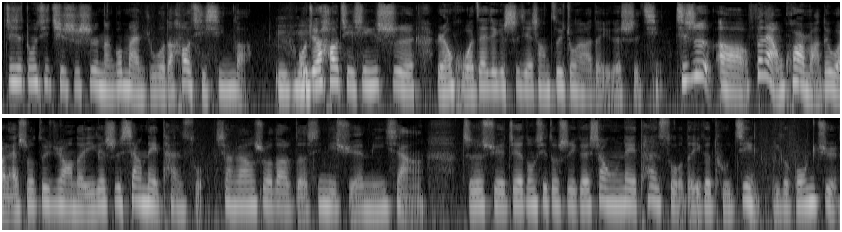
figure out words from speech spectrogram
这些东西其实是能够满足我的好奇心的。我觉得好奇心是人活在这个世界上最重要的一个事情。其实，呃，分两块嘛，对我来说最重要的一个是向内探索，像刚刚说到的心理学、冥想、哲学这些东西，都是一个向内探索的一个途径、一个工具。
